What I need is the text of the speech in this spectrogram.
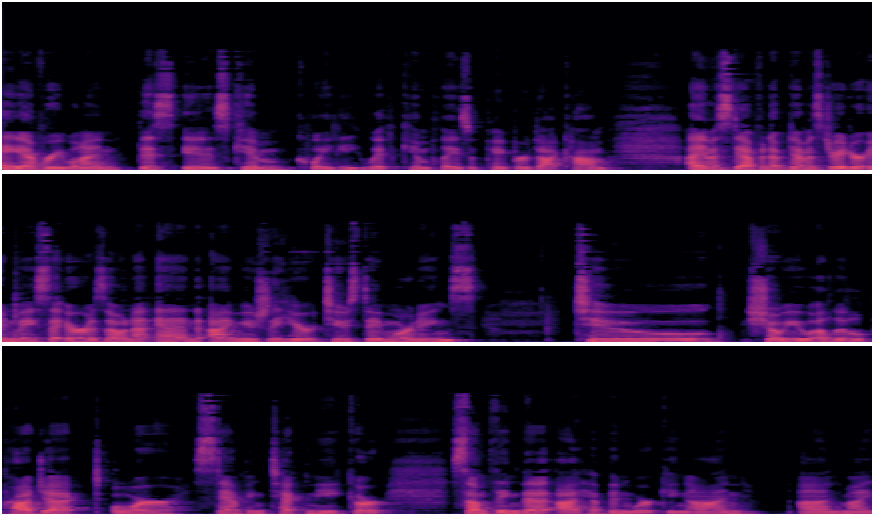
Hey everyone, this is Kim Quady with KimPlaysWithPaper.com. I am a Stampin' Up! demonstrator in Mesa, Arizona, and I'm usually here Tuesday mornings to show you a little project or stamping technique or something that I have been working on on my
